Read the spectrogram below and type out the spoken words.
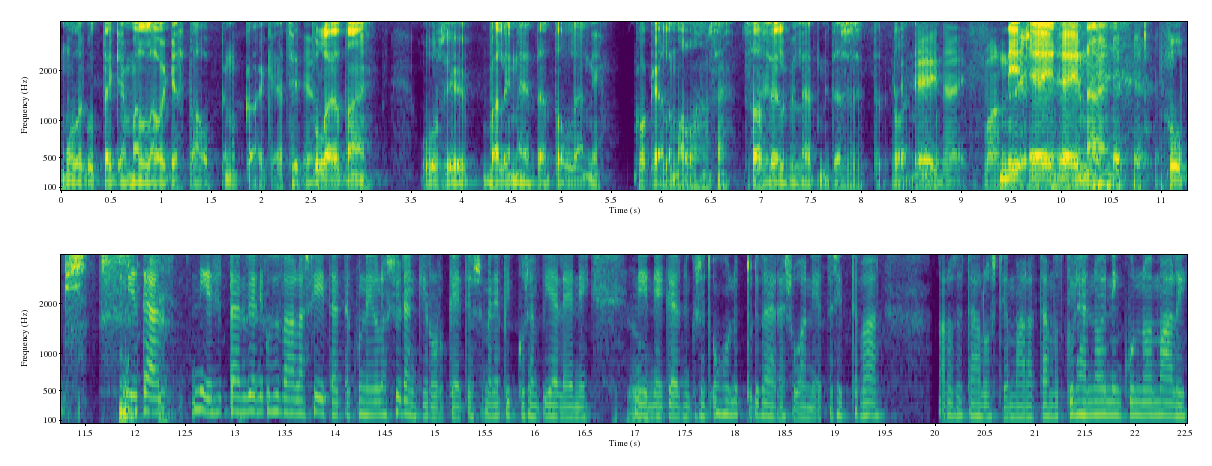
muuta kuin tekemällä oikeastaan oppinut kaiken. Sitten tulee jotain uusia välineitä ja tolleen, niin kokeilemallahan se saa ei. selville, että mitä se sitten toimii. Ei näin. Niin, ei, ei näin. Hups. Mut. Ja, tämä, niin, ja sitten tämä on vielä niin hyvä olla siitä, että kun ei olla sydänkirurgeet, jos se menee pikkusen pieleen, niin, niin ei käy niin kuin se, että uhu, nyt tuli väärä suoni, että sitten vaan aloitetaan alusta ja maalataan. Mutta kyllähän noin, niin kuin noin maali,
